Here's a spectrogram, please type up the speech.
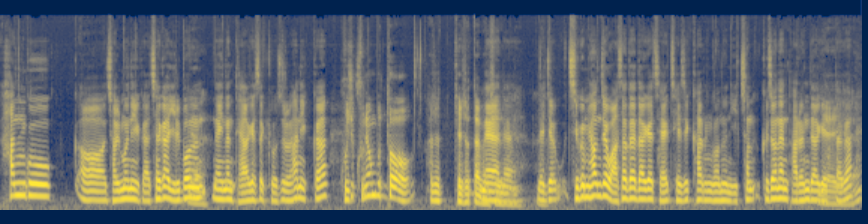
한국 어, 젊은이가 제가 일본에 네. 있는 대학에서 교수를 하니까 99년부터 하셨 계셨다면서요? 네, 네. 근데 이제 지금 현재 와사대 대학에 재, 재직하는 거는 2000 그전엔 다른 대학에 예, 있다가 예.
